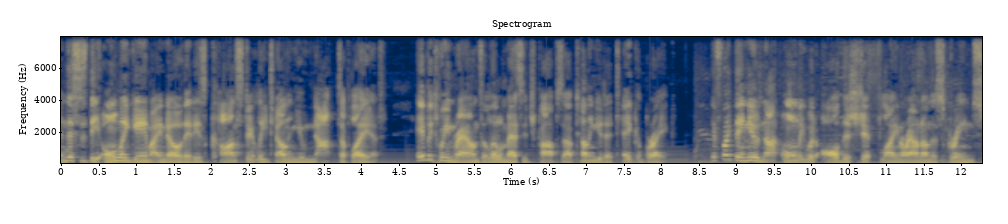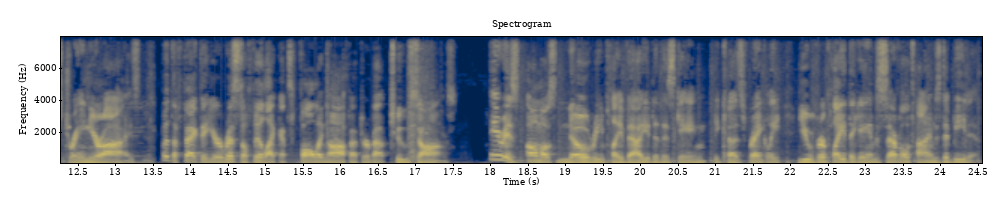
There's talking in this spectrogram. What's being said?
And this is the only game I know that is constantly telling you not to play it. In between rounds, a little message pops up telling you to take a break. It's like they knew not only would all this shit flying around on the screen strain your eyes, but the fact that your wrist will feel like it's falling off after about two songs. There is almost no replay value to this game because, frankly, you've replayed the game several times to beat it.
